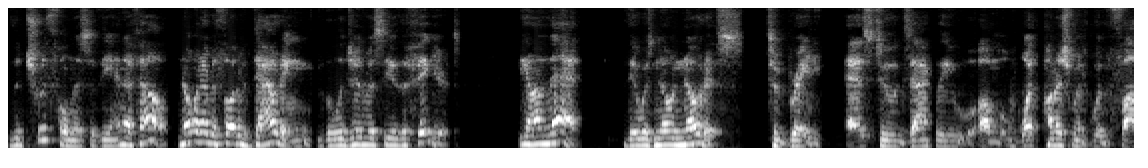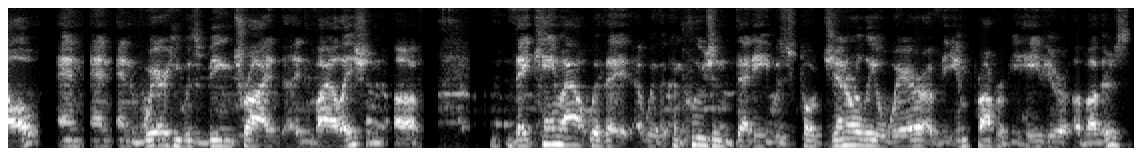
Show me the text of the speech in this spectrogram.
the truthfulness of the NFL. No one ever thought of doubting the legitimacy of the figures. Beyond that, there was no notice to Brady as to exactly um, what punishment would follow and, and, and where he was being tried in violation of. They came out with a with a conclusion that he was quote generally aware of the improper behavior of others.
